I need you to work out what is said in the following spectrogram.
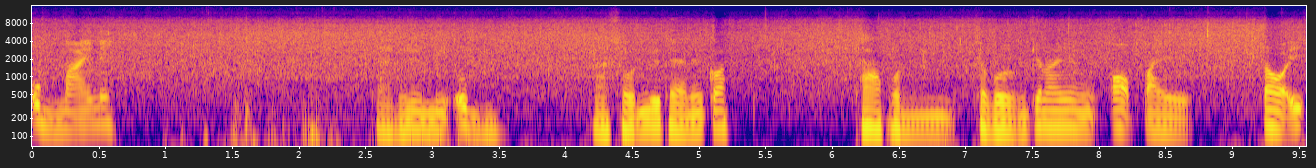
อุ่มไม้นี่ แต่นี่มีอุ่มหาชนอยู่แถวนี้ก่อน ถ้าผลเสวิงจะน้อยยังออกไปต่ออีก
